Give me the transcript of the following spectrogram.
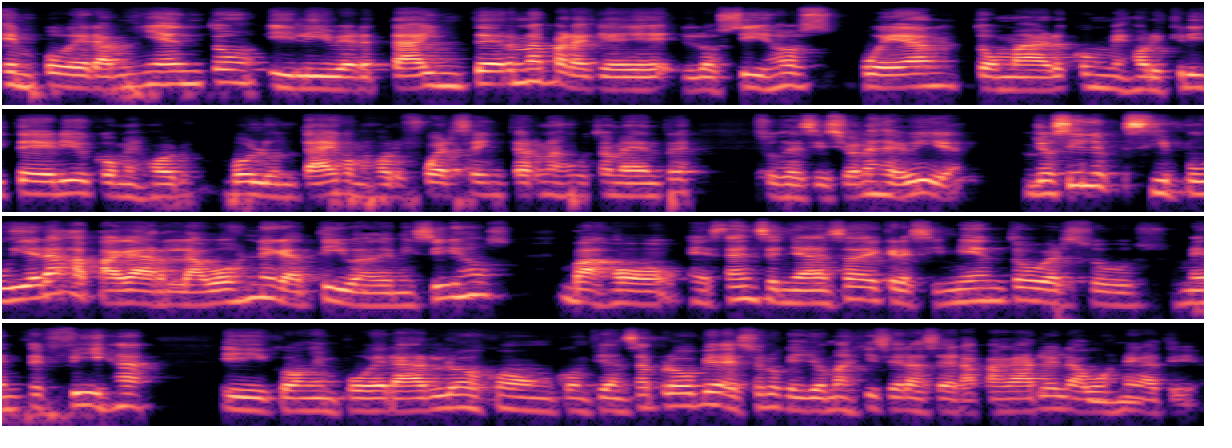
empoderamiento y libertad interna para que los hijos puedan tomar con mejor criterio y con mejor voluntad y con mejor fuerza interna justamente sus decisiones de vida. Yo si, si pudiera apagar la voz negativa de mis hijos, bajo esa enseñanza de crecimiento versus mente fija y con empoderarlos con confianza propia, eso es lo que yo más quisiera hacer, apagarle la voz negativa.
